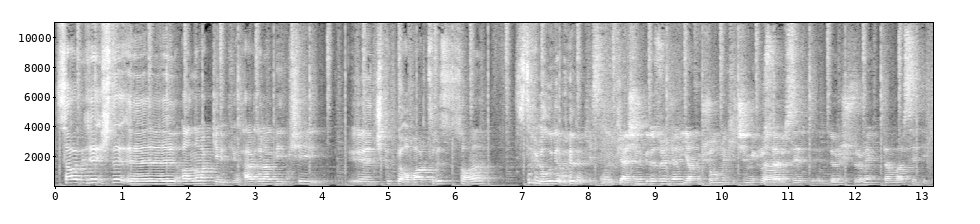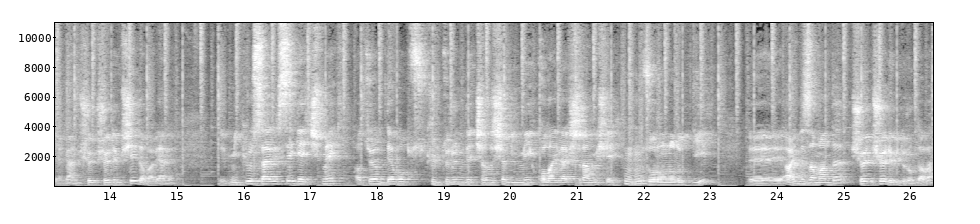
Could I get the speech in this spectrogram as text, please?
Sadece işte e, anlamak gerekiyor. Her dönem bir, bir şeyi e, çıkıp ve abartırız. Sonra stabil olur ya böyle. Kesinlikle. Ya şimdi biraz önce hani yapmış olmak için mikroservise dönüştürmekten bahsettik ya. Yani şöyle, şöyle bir şey de var yani e, mikroservise geçmek atıyorum DevOps kültüründe çalışabilmeyi kolaylaştıran bir şey. hı. Zorunluluk değil. E, aynı zamanda şöyle şöyle bir durum da var.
